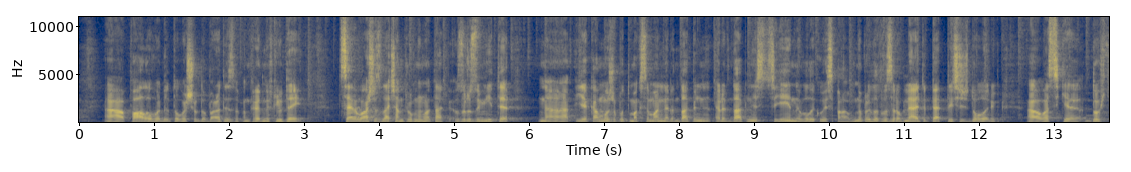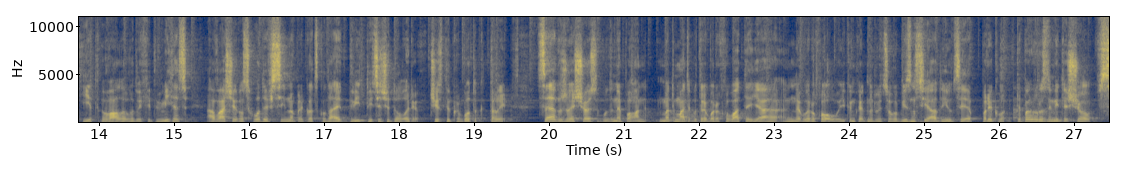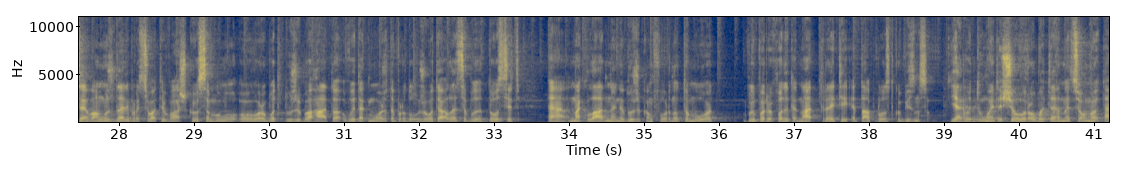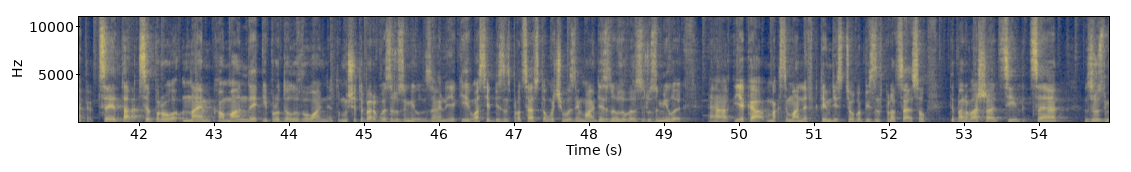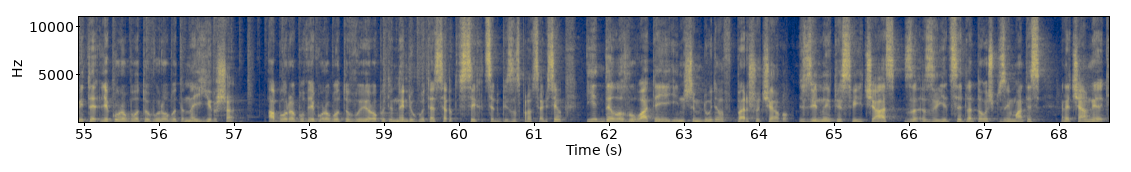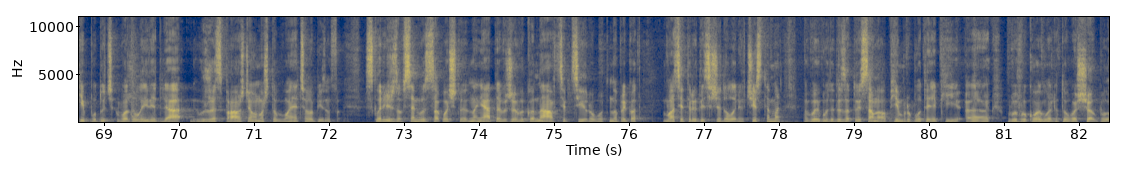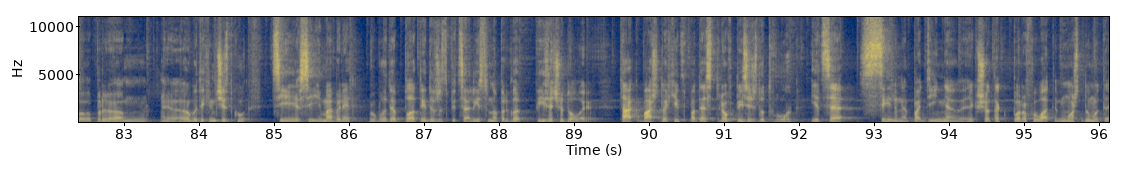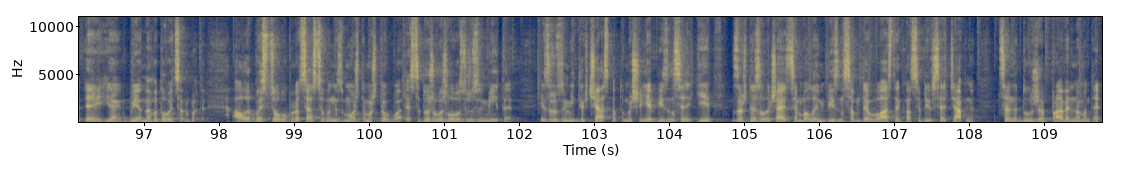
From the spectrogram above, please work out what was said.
паливо для того, щоб добиратись до конкретних людей. Це ваша задача на другому етапі. Зрозуміти, е, яка може бути максимальна рентабельні- рентабельність цієї невеликої справи. Наприклад, ви заробляєте 5 тисяч доларів, а у вас є дохід, валовий дохід в місяць, а ваші розходи всі, наприклад, складають 2 тисячі доларів. Чистий прибуток 3. Це вже щось буде непогане. Математику треба рахувати. Я не вираховую конкретно для цього бізнесу, я даю це як приклад. Тепер ви розумієте, що все, вам може далі працювати важко, самому роботи дуже багато. Ви так можете продовжувати, але це буде досить е, накладно і не дуже комфортно, тому ви переходите на третій етап розвитку бізнесу. Як ви думаєте, що ви робите на цьому етапі? Цей етап це про найм команди і про делегування, тому що тепер ви зрозуміли взагалі, який у вас є бізнес-процес, того, чим ви займаєтесь. Друге, ви зрозуміли, е, яка максимальна ефективність цього бізнес-процесу. Тепер ваша ціль це зрозуміти, яку роботу ви робите найгірше, або яку роботу ви робите не любите серед всіх цих бізнес-процесів, і делегувати її іншим людям в першу чергу, звільнити свій час звідси для того, щоб займатися речами, які будуть важливі для вже справжнього масштабування цього бізнесу. Скоріше за все, ви захочете наняти вже виконавців цієї роботи. Наприклад, у вас є 3 тисячі доларів чистими, ви будете за той самий об'єм роботи, який е, ви виконували для того, щоб е, при, ем, е, робити хімчистку цієї всієї мебелі, ви будете платити вже спеціалісту, наприклад, тисячу доларів. Так, ваш дохід впаде з трьох тисяч до двох, і це сильне падіння, якщо так порахувати. Ви можете думати, ей, якби я не готовий це робити. Але без цього процесу ви не зможете масштабуватися. Це дуже важливо зрозуміти і зрозуміти вчасно, тому що є бізнеси, які завжди залишаються малим бізнесом, де власник на собі все тягне. Це не дуже правильна модель.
